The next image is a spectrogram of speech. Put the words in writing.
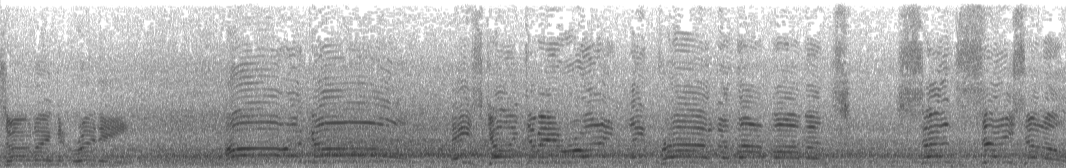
Sterling ready. Oh, a goal! He's going to be rightly proud of that moment. Sensational!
